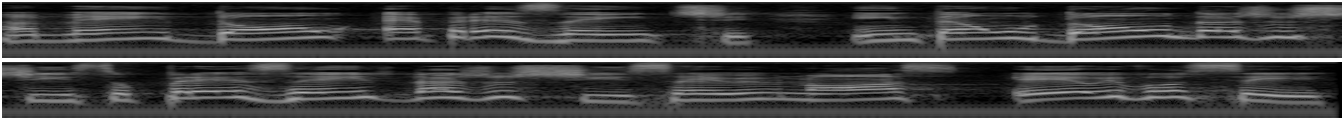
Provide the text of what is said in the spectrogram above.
Amém? Dom é presente. Então, o dom da justiça, o presente da justiça, eu e nós, eu e você,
